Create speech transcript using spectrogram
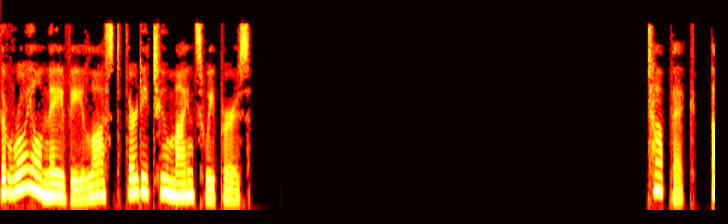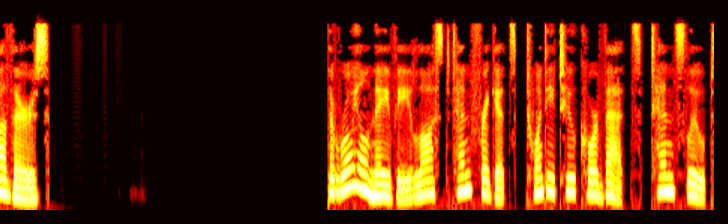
The Royal Navy lost 32 minesweepers. Others The Royal Navy lost 10 frigates, 22 corvettes, 10 sloops,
